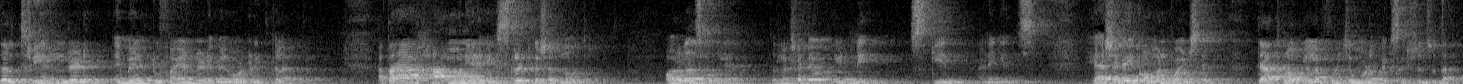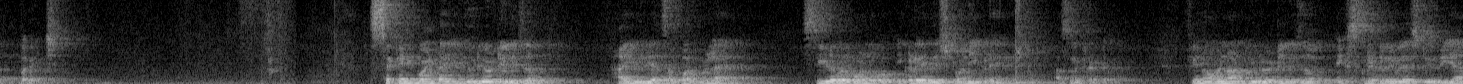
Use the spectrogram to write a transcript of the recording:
तर three hundred M L to five hundred M L water इतकं लागतं. आता हा अमोनिया एक्सक्रेट कशात नव्हतं? ऑर्गन्स कुठले आहेत? तर लक्षात ठेवा किडनी स्किन आणि गिल्स हे असे काही कॉमन पॉईंट्स आहेत. त्या थ्रू आपल्याला पुढचे मोड ऑफ एक्सक्रिशन सुद्धा बघायचे. सेकंड पॉईंट आहे युरिओटेलिझम. हा युरियाचा फॉर्म्युला आहे. सी डबल बॉन्ड ओ इकडे एनिस्टो आणि इकडे एन असं लक्षात ठेवा. Phenomenon ureotelism excretory waste urea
